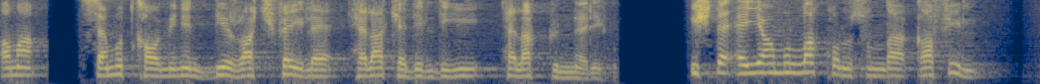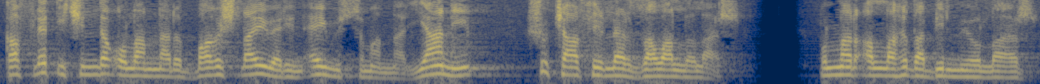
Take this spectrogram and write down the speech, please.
ama Semud kavminin bir raçfeyle helak edildiği helak günleri. İşte Eyyamullah konusunda gafil, gaflet içinde olanları bağışlayıverin ey Müslümanlar. Yani şu kafirler zavallılar. Bunlar Allah'ı da bilmiyorlar.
